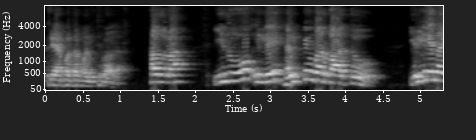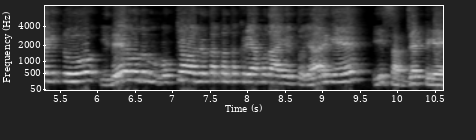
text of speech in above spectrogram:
ಕ್ರಿಯಾಪದ ಬಂತಿವಾಗ ಹೌದಲ್ಲ? ಇದು ಇಲ್ಲಿ ಹೆಲ್ಪಿಂಗ್ ವರ್ಬ್ ಆಯ್ತು. ಇಲ್ಲಿ ಏನಾಗಿತ್ತು ಇದೇ ಒಂದು ಮುಖ್ಯವಾಗಿರ್ತಕ್ಕಂಥ ಕ್ರಿಯಾಪದ ಆಗಿತ್ತು. ಯಾರಿಗೆ? ಈ ಸಬ್ಜೆಕ್ಟ್ಗೆ.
